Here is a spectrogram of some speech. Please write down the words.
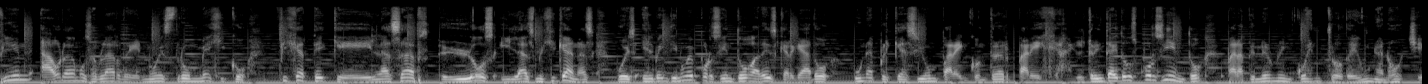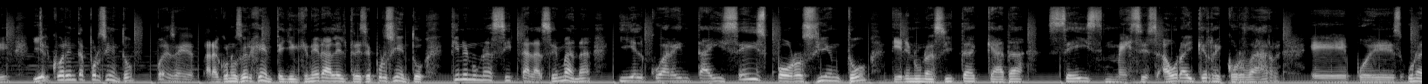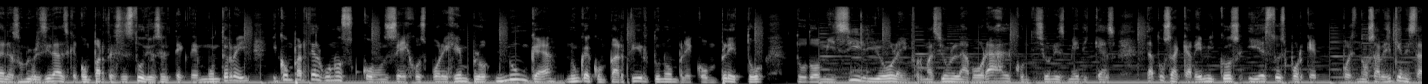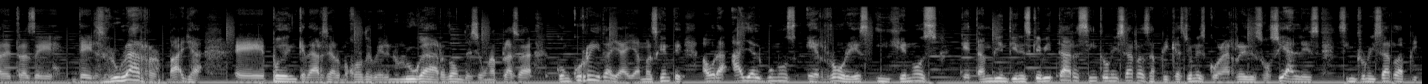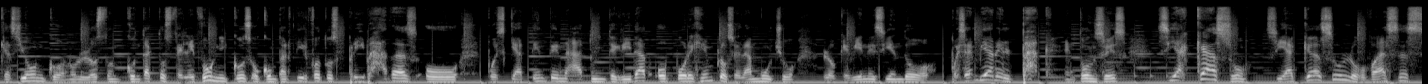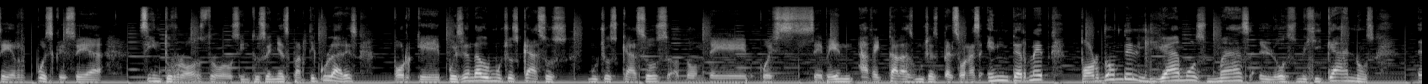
Bien, ahora vamos a hablar de nuestro México. Fíjate que en las apps Los y las mexicanas, pues el 29% ha descargado una aplicación para encontrar pareja, el 32% para tener un encuentro de una noche y el 40% pues eh, para conocer gente y en general el 13% tienen una cita a la semana y el 46% tienen una cita cada seis meses. Ahora hay que recordar eh, pues una de las universidades que comparte este estudio es el TEC de Monterrey y comparte algunos consejos por ejemplo, nunca, nunca compartir tu nombre completo, tu domicilio, la información laboral, condiciones médicas, datos académicos y esto es porque pues no sabes quién está detrás de, del celular. Vaya, eh, pueden quedarse a lo mejor de ver en un lugar donde sea una plaza concurrida y haya más gente. Ahora hay algunos errores ingenuos que también tienes que evitar, sincronizar las aplicaciones con las redes sociales, sincronizar la aplicación con los contactos telefónicos o compartir fotos privadas o pues que atenten a tu integridad o por ejemplo se da mucho lo que viene siendo pues enviar el pack. Entonces, si acaso, si acaso lo vas a hacer pues que sea sin tu rostro o sin tus señas particulares, porque pues se han dado muchos casos, muchos casos donde pues se ven afectadas muchas personas en internet, por donde ligamos más los mexicanos.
